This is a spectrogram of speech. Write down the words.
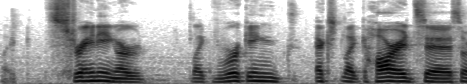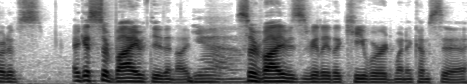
like straining or like working ex- like hard to sort of i guess survive through the like yeah. survive is really the key word when it comes to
